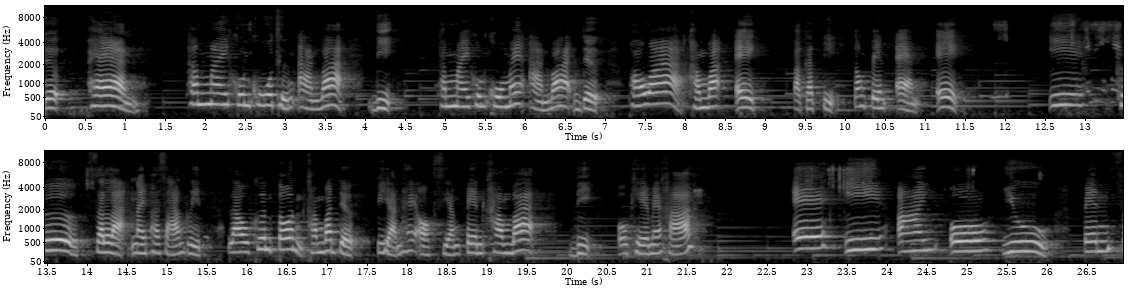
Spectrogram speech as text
the pan ทำไมคุณครูถึงอ่านว่า the ทำไมคุณครูไม่อ่านว่า the เพราะว่าคำว่า egg ปกติต้องเป็น an egg e คือสระในภาษาอังกฤษ เราขึ้นต้นคำว่า the เปลี่ยนให้ออกเสียงเป็นคำว่า the โอเคไหมคะ a e i o u เป็นส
